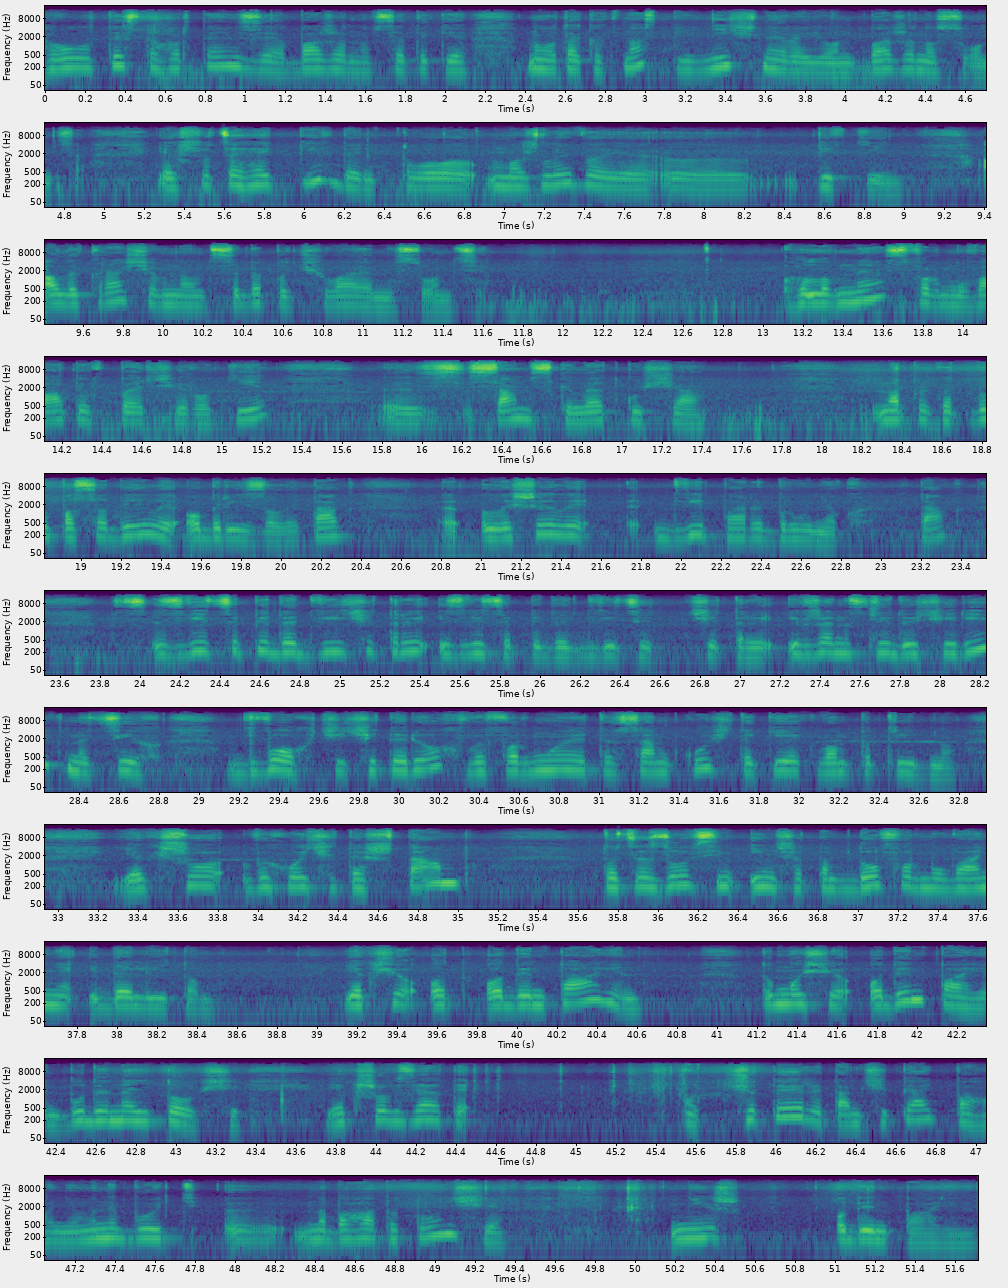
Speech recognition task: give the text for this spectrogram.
Волотиста гортензія бажано все-таки, ну так як в нас північний район, бажано сонце. Якщо це геть південь, то можливий е, півтінь, але краще вона себе почуває на сонці. Головне сформувати в перші роки е, сам скелет куща. Наприклад, ви посадили, обрізали, так? Е, лишили дві пари бруньок. Так? Звідси піде дві чи три, і звідси піде дві чи три. І вже на слідуючий рік на цих двох чи чотирьох ви формуєте сам кущ такий, як вам потрібно. Якщо ви хочете штамп, то це зовсім інше. Там до формування іде літом. Якщо от один пагін, тому що один пагін буде найтовщий. Якщо взяти от 4 там, чи 5 пагонів, вони будуть е, набагато тонші, ніж один пагін.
